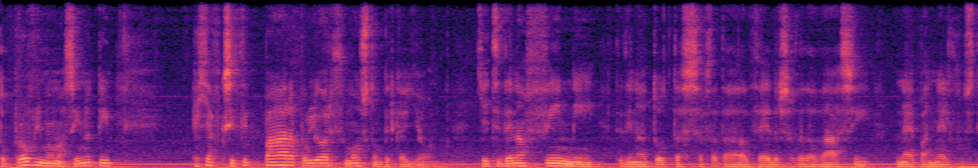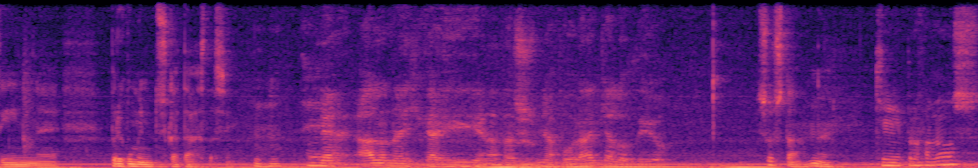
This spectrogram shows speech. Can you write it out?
το, το πρόβλημα μας είναι ότι έχει αυξηθεί πάρα πολύ ο αριθμός των πυρκαγιών και έτσι δεν αφήνει τη δυνατότητα σε αυτά τα δέντρα, σε αυτά τα δάση να επανέλθουν στην ε, προηγούμενη τους κατάσταση. Ε, Ναι, άλλο να έχει καεί ένα δάσος μια φορά και άλλο δύο. Σωστά, ναι. Και προφανώς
